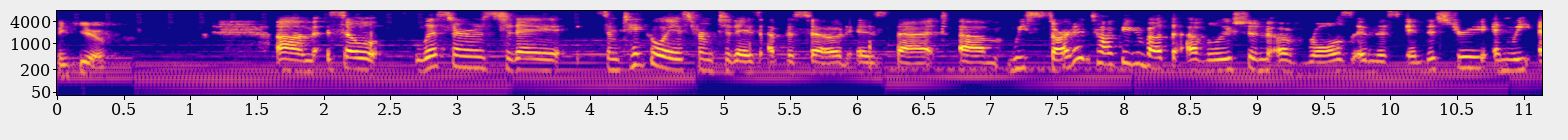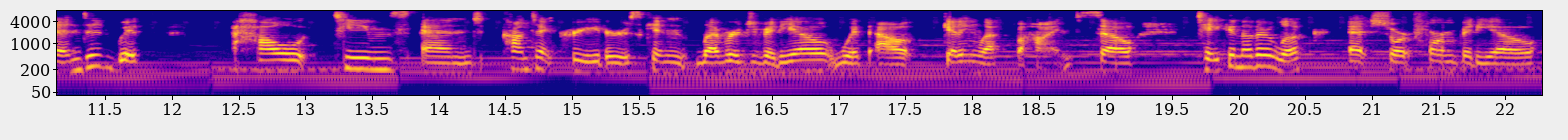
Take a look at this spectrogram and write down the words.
Thank you. Um, so, listeners, today, some takeaways from today's episode is that um, we started talking about the evolution of roles in this industry, and we ended with how teams and content creators can leverage video without getting left behind. So, take another look at short form video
